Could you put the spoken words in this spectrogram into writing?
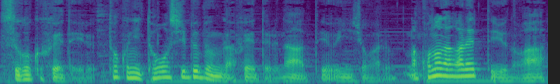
すごく増えている。特に投資部分が増えてるなっていう印象がある。まあこの流れっていうのは、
